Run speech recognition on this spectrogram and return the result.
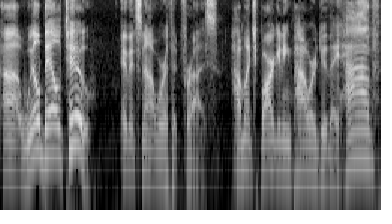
uh, we'll bail too if it's not worth it for us. How much bargaining power do they have?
